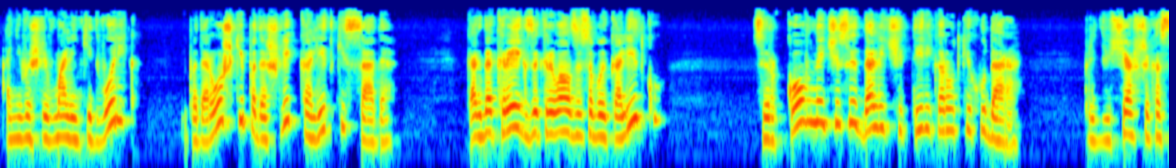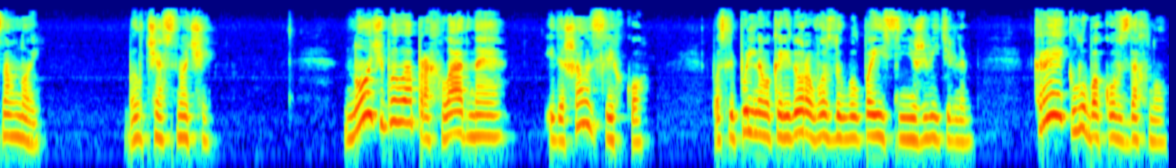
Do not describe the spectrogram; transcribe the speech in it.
Они вышли в маленький дворик и по дорожке подошли к калитке сада. Когда Крейг закрывал за собой калитку, церковные часы дали четыре коротких удара, предвещавших основной — был час ночи. Ночь была прохладная и дышалась легко. После пыльного коридора воздух был поистине живительным. Крейг глубоко вздохнул.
